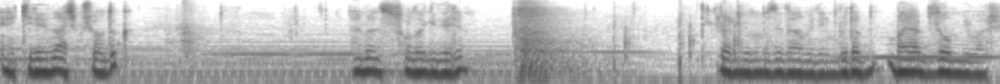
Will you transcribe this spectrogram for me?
E, kilidini açmış olduk. Hemen sola gidelim. Tekrar yolumuza devam edelim. Burada bayağı bir zombi var.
